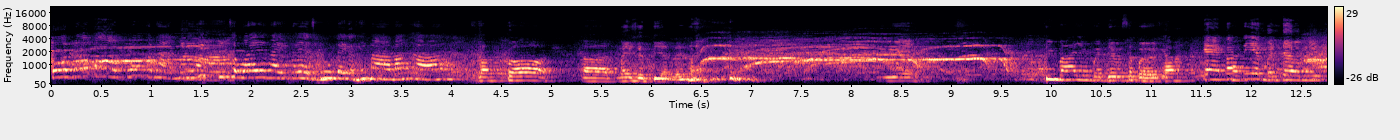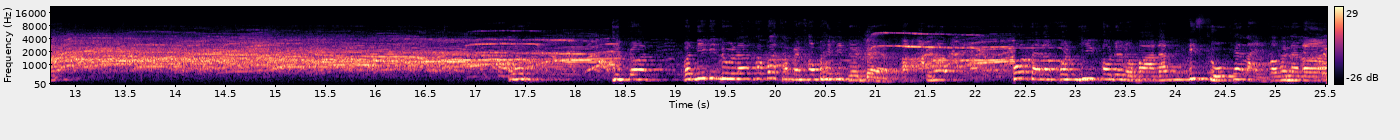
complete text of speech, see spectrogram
โตโน่เขาออกพูดขนาดนี้พี่จะว่ายังไงคะอยากจะพูดอะไรกับพี่มาบ้างคะครับก็เอ่อไม่เคยเปลี่ยนเลยนะพี่มายังเหมือนเดิมเสมอครับ แกก็เตี้ยเหมือนเดิมเลยนะ ยุดก่อนวันนี้ที่ดูแล้วครับว่าทำไมเขาไม่ให้ลิศเดินแบบนะครับ เพราะแต่ละคนที่เขาเดินออกมานั้นลิศสูงแค่ไหล่เขาเท่านั้นเอง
